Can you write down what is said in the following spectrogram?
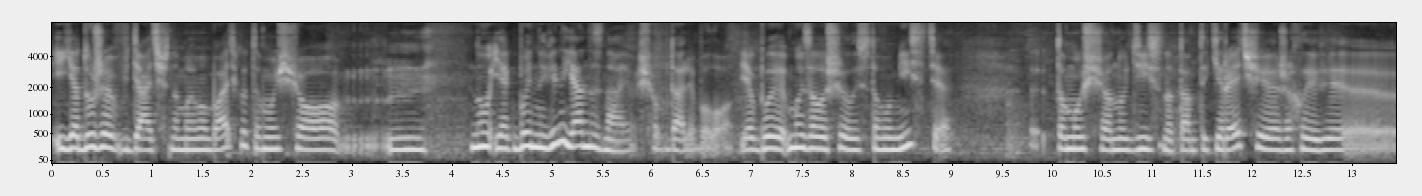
І я дуже вдячна моєму батьку, тому що. Ну, якби не він, я не знаю, що б далі було. Якби ми залишились в тому місті, тому що ну дійсно там такі речі жахливі е,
